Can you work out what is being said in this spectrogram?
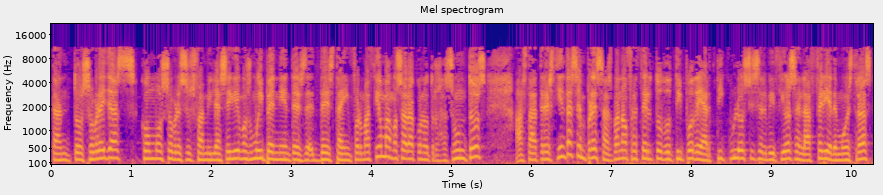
tanto sobre ellas como sobre sus familias. Seguimos muy pendientes de, esta información. Vamos ahora con otros asuntos. Hasta 300 empresas van a ofrecer todo tipo de artículos y servicios en la feria de muestras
